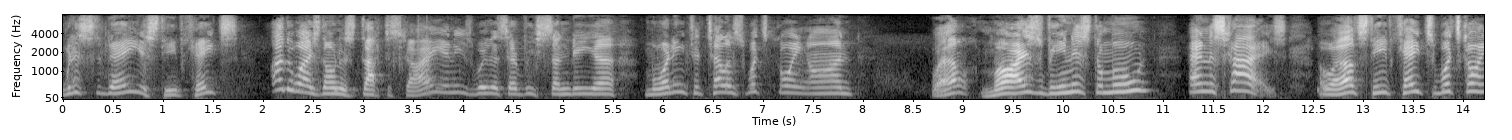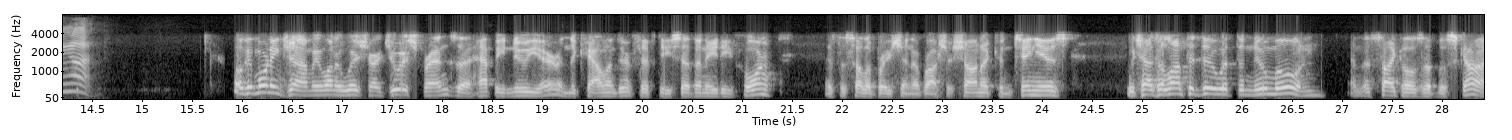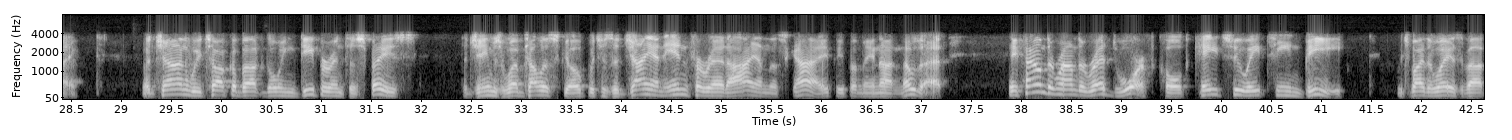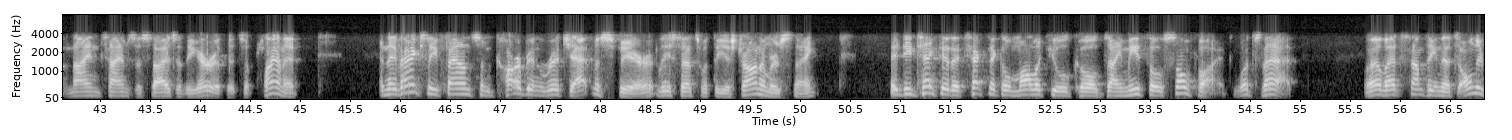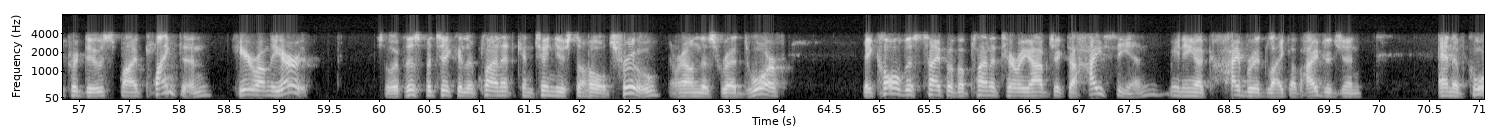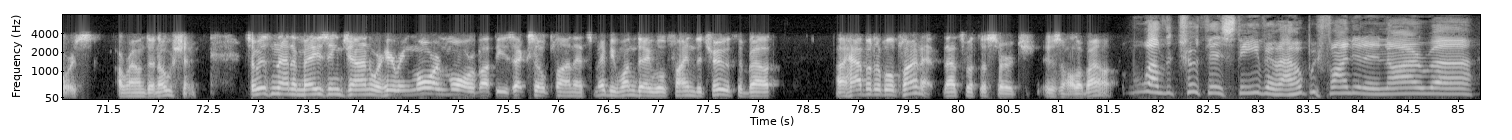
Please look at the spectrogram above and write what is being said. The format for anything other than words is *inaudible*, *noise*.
With us today is Steve Kates, otherwise known as Dr. Sky, and he's with us every Sunday uh, morning to tell us what's going on. Well, Mars, Venus, the moon, and the skies. Well, Steve Kates, what's going on? Well, good morning, John. We want to wish our Jewish friends a happy new year in the calendar 5784 as the celebration of Rosh Hashanah continues, which has a lot to do with the new moon and the cycles of the sky. But, John, we talk about going deeper into space. The James Webb Telescope, which is a giant infrared eye in the sky, people may not know that. They found around a red dwarf called K218b, which, by the way, is about nine times the size of the Earth. It's a planet. And they've actually found some carbon rich atmosphere, at least that's what the astronomers think. They detected a technical molecule called dimethyl sulfide. What's that? Well, that's something that's only produced by plankton here on the Earth. So if this particular planet continues to hold true around this red dwarf, they call this type of a planetary object a Hycean, meaning a hybrid like of hydrogen, and of course, around an ocean. So isn't that amazing, John? We're hearing more and more about these exoplanets. Maybe one day we'll find the truth about a habitable planet. That's what the search is all about. Well, the truth is, Steve, I hope we find it in our uh,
